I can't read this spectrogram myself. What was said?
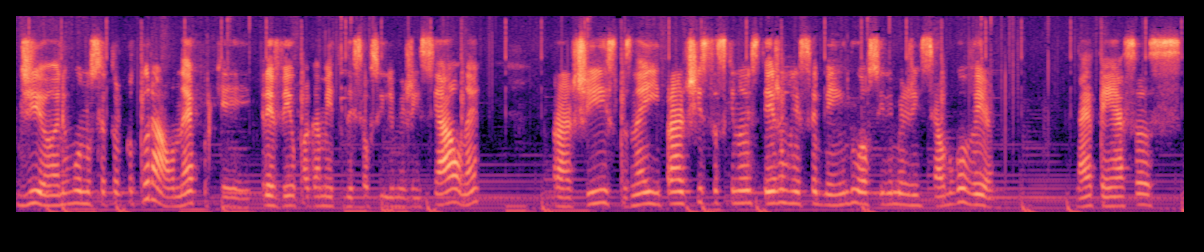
de ânimo no setor cultural, né, porque prevê o pagamento desse auxílio emergencial, né, para artistas, né, e para artistas que não estejam recebendo o auxílio emergencial do governo, né, tem essas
